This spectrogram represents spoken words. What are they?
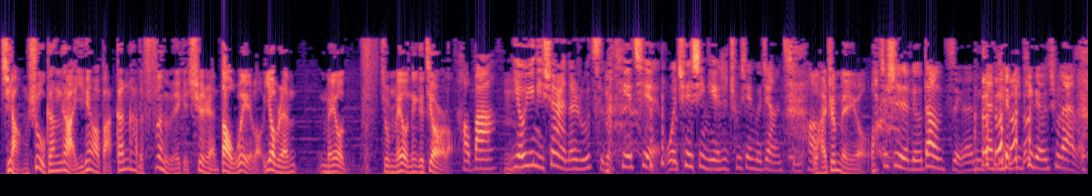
讲述尴尬，一定要把尴尬的氛围给渲染到位了，要不然没有，就是没有那个劲儿了。好吧，嗯由于你渲染的如此的贴切，我确信你也是出现过这样的情况。我还真没有，就是流到嘴了，你感觉鼻涕流出来了。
